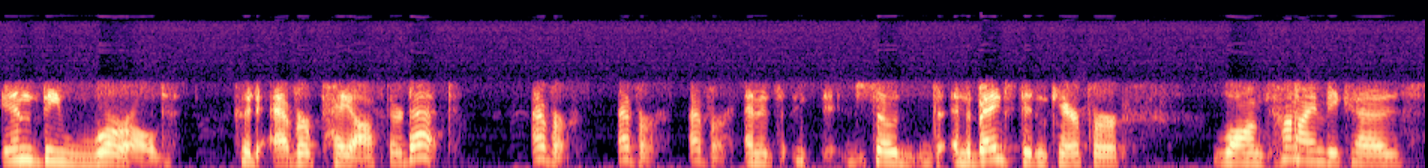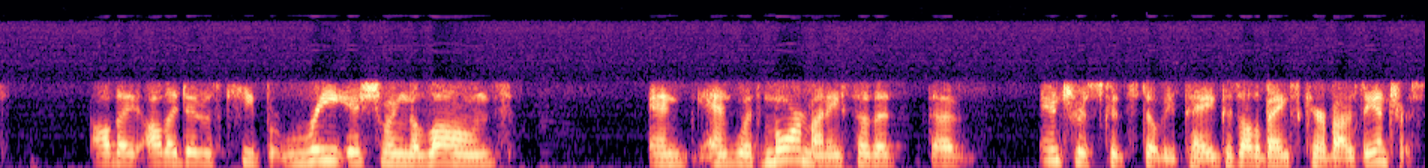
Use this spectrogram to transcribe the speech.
in the world could ever pay off their debt, ever ever, ever. And it's so, and the banks didn't care for a long time because all they all they did was keep reissuing the loans, and and with more money so that the interest could still be paid because all the banks care about is the interest.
